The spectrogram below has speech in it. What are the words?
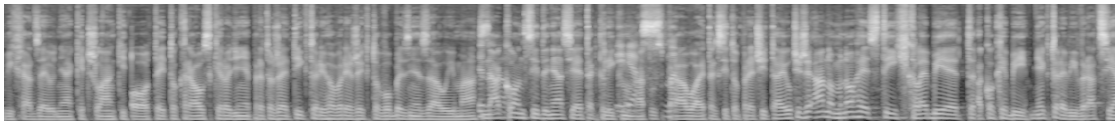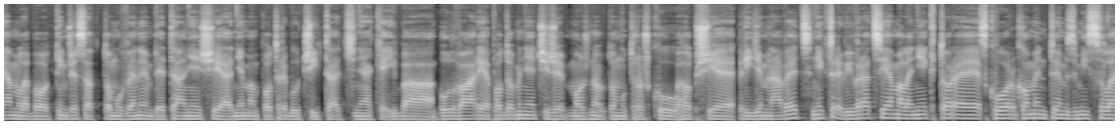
vychádzajú nejaké články o tejto kráľovskej rodine, pretože aj tí, ktorí hovoria, že ich to vôbec nezaujíma, na konci dňa si aj tak kliknú Jasne. na tú správu, aj tak si to prečítajú. Čiže áno, mnohé z tých chlebiet, ako keby niektoré vyvraciam, lebo tým, že sa tomu venujem detálnejšie a nemám potrebu čítať nejaké iba bulváry a podobne, čiže možno tomu trošku hĺbšie prídem na vec. Niektoré vyvraciam, ale niektoré skôr komentujem v zmysle,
